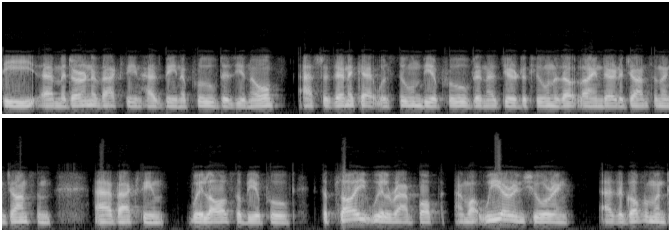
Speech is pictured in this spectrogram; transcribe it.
The uh, Moderna vaccine has been approved, as you know. AstraZeneca will soon be approved, and as Deirdre Clune has outlined there, the Johnson and Johnson uh, vaccine will also be approved supply will ramp up. And what we are ensuring as a government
